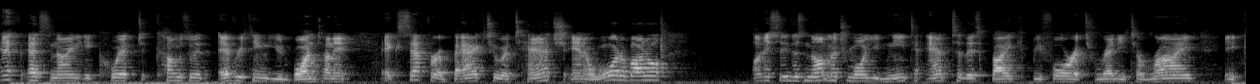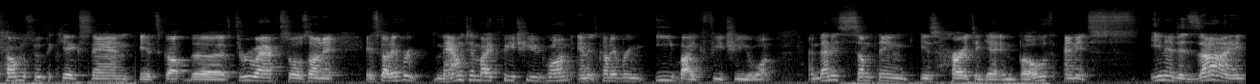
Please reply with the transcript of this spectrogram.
FS9 equipped comes with everything you'd want on it, except for a bag to attach and a water bottle. Honestly, there's not much more you'd need to add to this bike before it's ready to ride. It comes with the kickstand, it's got the through axles on it, it's got every mountain bike feature you'd want, and it's got every e-bike feature you want. And that is something is hard to get in both, and it's in a design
